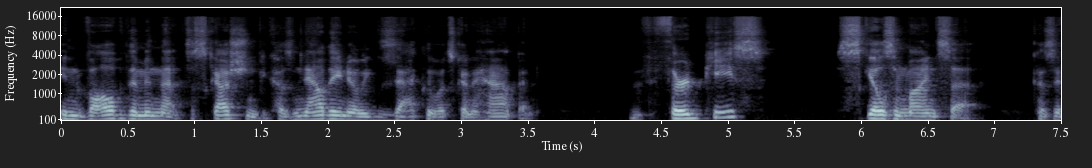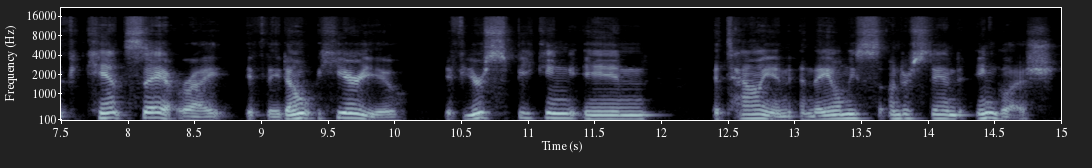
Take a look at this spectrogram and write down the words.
Involve them in that discussion because now they know exactly what's going to happen. The third piece skills and mindset. Because if you can't say it right, if they don't hear you, if you're speaking in Italian and they only understand English,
